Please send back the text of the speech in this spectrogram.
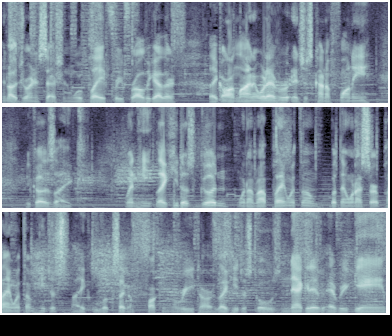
and I'll join a session. We'll play free for all together, like online or whatever. It's just kind of funny because like when he like he does good when I'm not playing with him, but then when I start playing with him, he just like looks like a fucking retard. Like he just goes negative every game.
